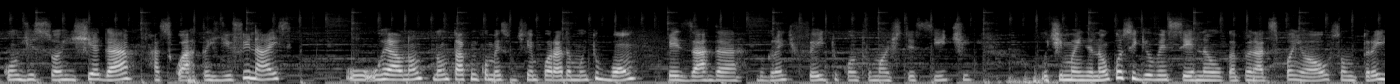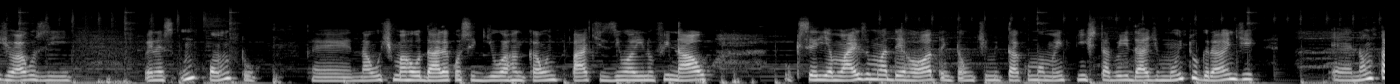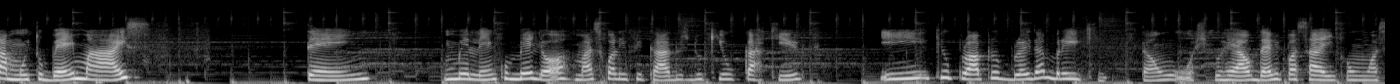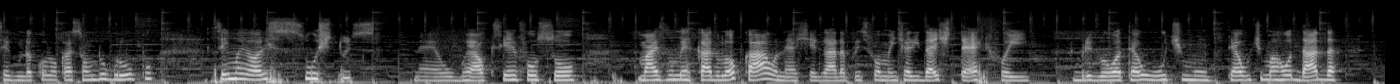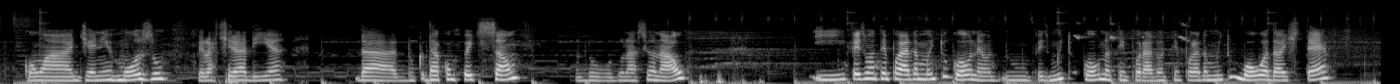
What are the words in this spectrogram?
condições de chegar às quartas de finais. O, o Real não, não tá com começo de temporada muito bom, apesar da, do grande feito contra o Manchester City. O time ainda não conseguiu vencer no Campeonato Espanhol, são três jogos e apenas um ponto. É, na última rodada conseguiu arrancar um empatezinho ali no final o que seria mais uma derrota. Então o time está com um momento de instabilidade muito grande. É, não está muito bem, mas tem um elenco melhor, mais qualificados do que o Kharkiv e que o próprio Breda Brick. Então, acho que o Real deve passar aí com a segunda colocação do grupo sem maiores sustos. Né? O Real que se reforçou mais no mercado local, né? A chegada principalmente ali da Esther, que foi brigou até o último, até a última rodada com a Jenny Hermoso pela tiraria da, do, da competição do, do Nacional. E fez uma temporada muito gol, né? Fez muito gol na temporada, uma temporada muito boa da Esther.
